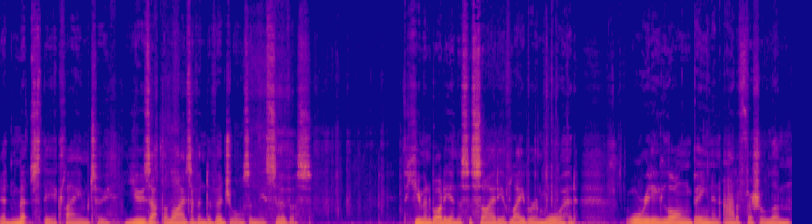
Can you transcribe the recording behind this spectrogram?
admit their claim to use up the lives of individuals in their service. The human body in the society of labour and war had already long been an artificial limb,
